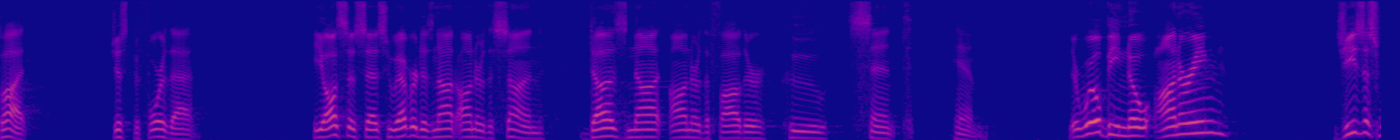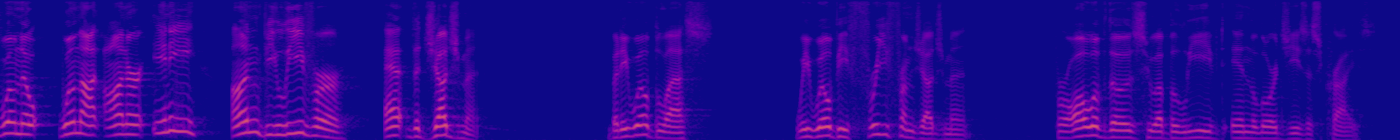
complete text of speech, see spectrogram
But just before that, he also says, Whoever does not honor the Son does not honor the Father who sent him. There will be no honoring. Jesus will, no, will not honor any unbeliever at the judgment, but he will bless. We will be free from judgment for all of those who have believed in the Lord Jesus Christ.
